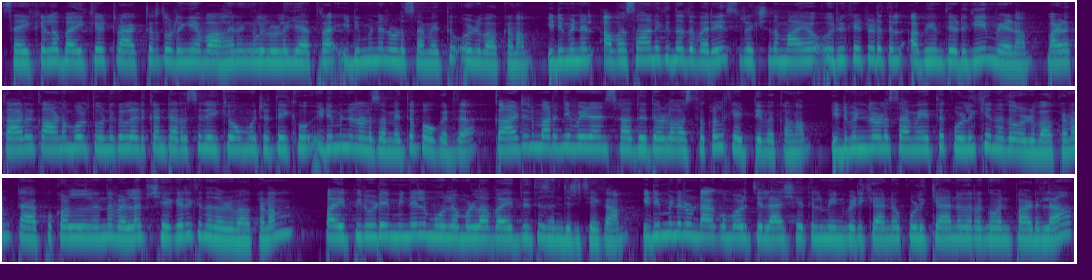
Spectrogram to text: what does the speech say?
സൈക്കിൾ ബൈക്ക് ട്രാക്ടർ തുടങ്ങിയ വാഹനങ്ങളിലുള്ള യാത്ര ഇടിമിന്നലുള്ള സമയത്ത് ഒഴിവാക്കണം. ഇടിമിന്നൽ അവസാനിക്കുന്നത് വരെ സുരക്ഷിതമായ ഒരു കെട്ടിടത്തിൽ അഭയം തേടുകയും വേണം. മഴക്കാറ് കാണുമ്പോൾ തുണികൾ എടുക്കാൻ ടെറസിലേക്കോ മുറ്റത്തേക്കോ ഇടിമിന്നലുള്ള സമയത്ത് പോകരുത്. കാറ്റിൽ മറിഞ്ഞു വീഴാൻ സാധ്യതയുള്ള വസ്തുക്കൾ കെട്ടിവെക്കണം. ഇടിമിന്നലുള്ള സമയത്ത് കുളിക്കുന്നത് ഒഴിവാക്കണം. ടാപ്പുകളിൽ നിന്ന് വെള്ളം ശേഖരിക്കുന്നത് ഒഴിവാക്കണം. പൈപ്പിലൂടെ മിന്നൽ മൂലമുള്ള വൈദ്യുതി സഞ്ചരിച്ചേക്കാം. ഇടിമിന്നൽ ഉണ്ടാകുമ്പോൾ ജലാശയത്തിൽ മീൻ പിടിക്കാനോ കുളിക്കാനോ ഇറങ്ങുവാൻ പാടില്ല.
